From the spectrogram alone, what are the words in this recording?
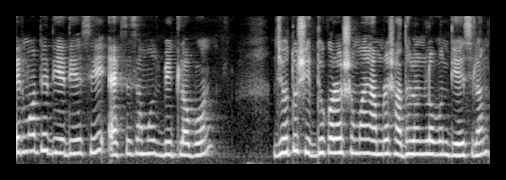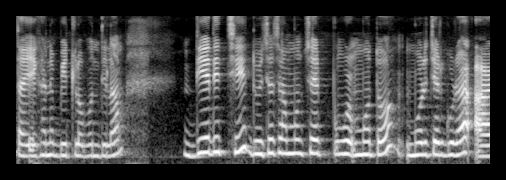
এর মধ্যে দিয়ে দিয়েছি এক চামচ বিট লবণ। যেহেতু সিদ্ধ করার সময় আমরা সাধারণ লবণ দিয়েছিলাম, তাই এখানে বিট লবণ দিলাম। দিয়ে দিচ্ছি দুই চা চামচের মতো মরিচের গুঁড়া আর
